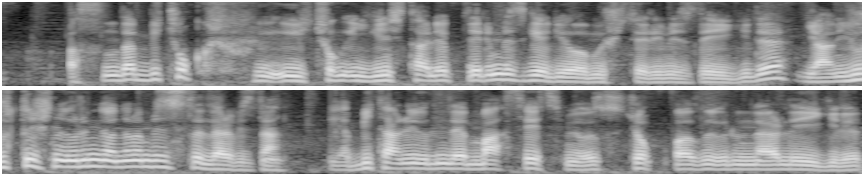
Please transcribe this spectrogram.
Aslında birçok çok ilginç taleplerimiz geliyor müşterimizle ilgili. Yani yurt dışına ürün göndermemizi istediler bizden. Ya bir tane üründe bahsetmiyoruz. Çok fazla ürünlerle ilgili.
